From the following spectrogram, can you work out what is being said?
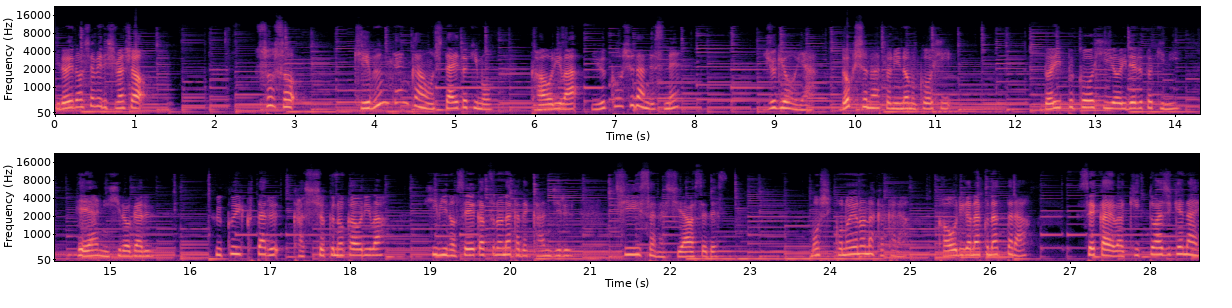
いろいろおしゃべりしましょう。そうそう。気分転換をしたい時も香りは有効手段ですね。授業や読書の後に飲むコーヒー、ドリップコーヒーを入れる時に部屋に広がる福井くたる褐色の香りは日々の生活の中で感じる小さな幸せです。もしこの世の中から香りがなくなったら世界はきっと味気ない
